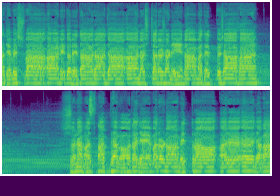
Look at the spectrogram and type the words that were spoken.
अतिविश्वानि दुरिता राजा नश्चर्षणे नाम तिद्विषाः शुनमस्मभ्यमोदये वरुणो मित्रो अर्जमा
